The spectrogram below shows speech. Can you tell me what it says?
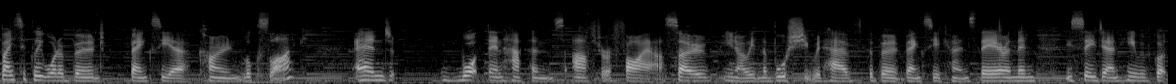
basically what a burnt Banksia cone looks like and what then happens after a fire. So, you know, in the bush you would have the burnt Banksia cones there and then you see down here we've got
